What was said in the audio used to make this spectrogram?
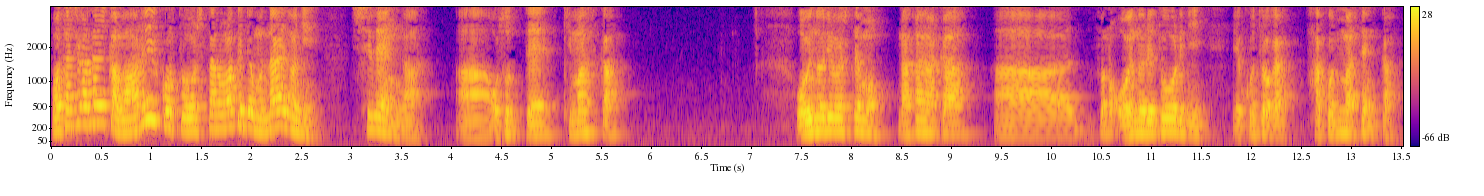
私が何か悪いことをしたわけでもないのに、試練が襲ってきますか？お祈りをしても、なかなか、そのお祈り通りにことが運びませんか？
